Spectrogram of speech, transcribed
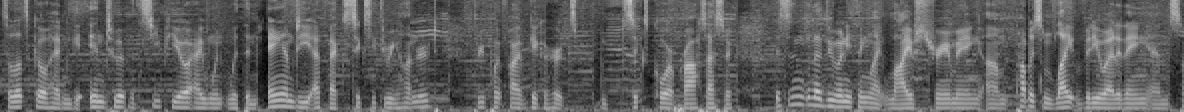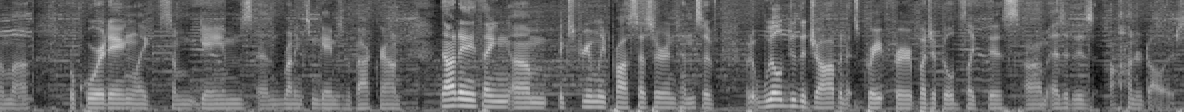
So let's go ahead and get into it. For the CPU, I went with an AMD FX 6300, 3.5 gigahertz 6 core processor. This isn't going to do anything like live streaming, um, probably some light video editing and some uh, recording like some games and running some games in the background. Not anything um, extremely processor intensive, but it will do the job and it's great for budget builds like this um, as it is $100.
